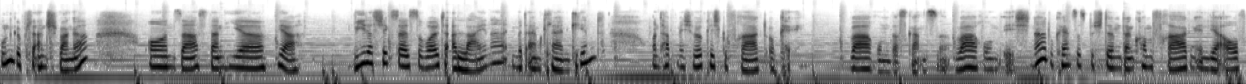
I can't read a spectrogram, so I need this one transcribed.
ungeplant schwanger und saß dann hier, ja, wie das Schicksal es so wollte, alleine mit einem kleinen Kind und habe mich wirklich gefragt, okay, warum das Ganze? Warum ich? Ne? Du kennst es bestimmt, dann kommen Fragen in dir auf,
